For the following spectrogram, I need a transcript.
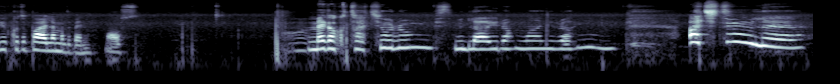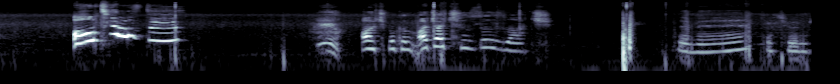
Büyük kutu parlamadı benim. Olsun. Mega kutu açıyorum. Bismillahirrahmanirrahim. Açtım bile. 6 yazdı. Aç bakalım. Aç aç hızlı hızlı aç. Evet. Açıyorum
